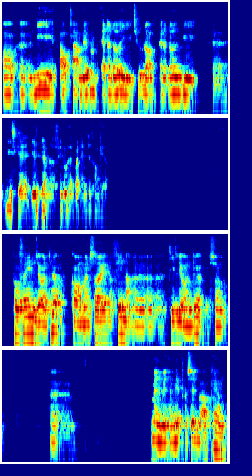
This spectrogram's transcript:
og øh, lige afklare med dem, er der noget, I er i tvivl om? Er der noget, vi øh, lige skal hjælpe jer med at finde ud af, hvordan det fungerer? På fan leverandør går man så ind og finder øh, de leverandører, som øh, man vil have med på selve opgaven.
